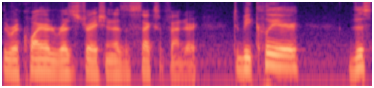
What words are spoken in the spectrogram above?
the required registration as a sex offender. To be clear, this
